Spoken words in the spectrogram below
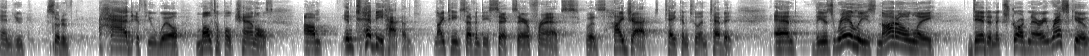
and you sort of had, if you will, multiple channels. Um, Entebbe happened, 1976. Air France was hijacked, taken to Entebbe. And the Israelis not only did an extraordinary rescue,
